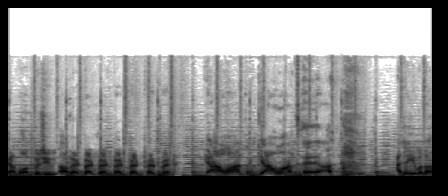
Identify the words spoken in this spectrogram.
यार बहुत खुशी। बैठ बैठ बैठ बैठ बैठ बैठ बैठ। क्या बात है क्या बात है यार। अच्छा ये बता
